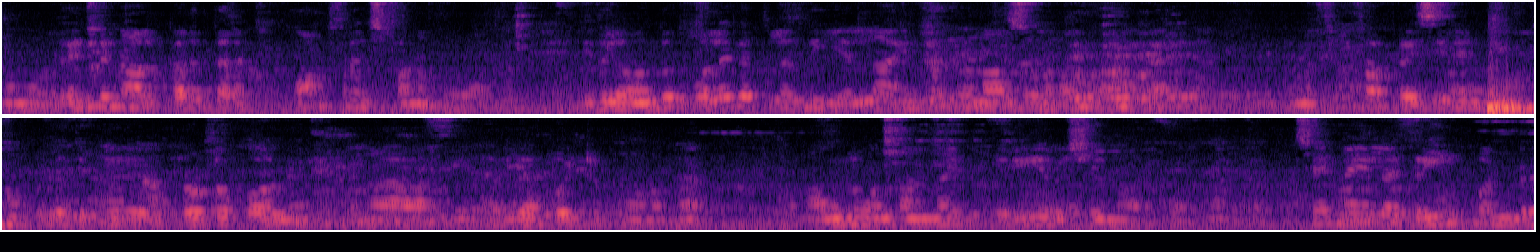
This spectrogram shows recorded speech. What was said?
நம்ம ஒரு ரெண்டு நாள் கருத்தரங்கு கான்ஃபரன்ஸ் பண்ண போகிறோம் இதில் வந்து உலகத்துலேருந்து எல்லா இன்டர்பிரனர்ஸும் வந்துருக்காங்க நம்ம ஃபீஃபா பிரசிடென்ட் கூட்டத்துக்கு ப்ரோட்டோகால் நிறையா போயிட்டுருக்கோம் நம்ம. அவங்களும் வந்தாங்கன்னா இது பெரிய விஷயமா இருக்கும். சென்னையில் ட்ரீம் பண்ணுற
